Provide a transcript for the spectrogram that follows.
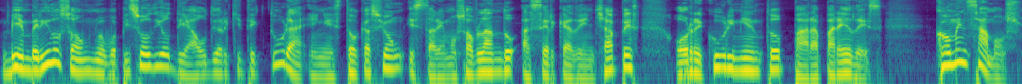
Bienvenidos a un nuevo episodio de Audio Arquitectura. En esta ocasión estaremos hablando acerca de enchapes o recubrimiento para paredes. Comenzamos.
